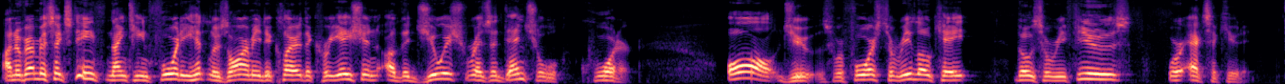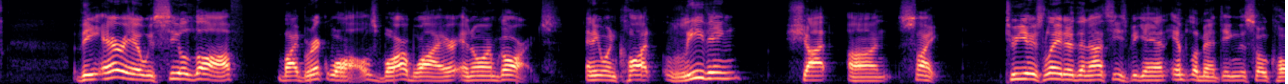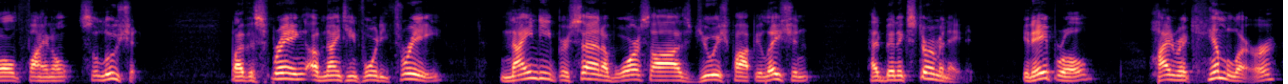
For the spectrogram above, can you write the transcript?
On November 16, 1940, Hitler's army declared the creation of the Jewish Residential Quarter. All Jews were forced to relocate. Those who refused were executed. The area was sealed off by brick walls, barbed wire, and armed guards. Anyone caught leaving, shot on sight. Two years later, the Nazis began implementing the so called final solution. By the spring of 1943, 90% of Warsaw's Jewish population had been exterminated. In April, Heinrich Himmler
